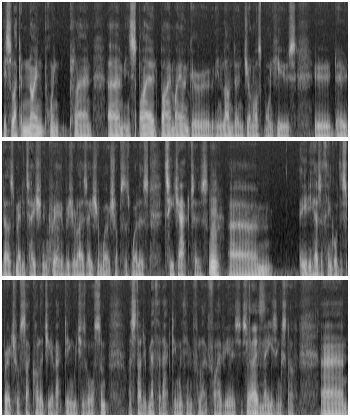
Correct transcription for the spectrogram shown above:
it's like a nine point plan um, inspired by my own guru in London, John Osborne Hughes, who who does meditation and creative visualization workshops as well as teach actors. Mm. Um, he has a thing called the spiritual psychology of acting, which is awesome. I studied method acting with him for like five years. It's Nice. amazing stuff. Um,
